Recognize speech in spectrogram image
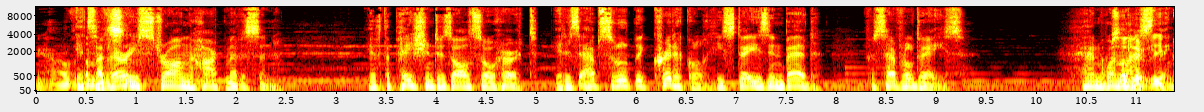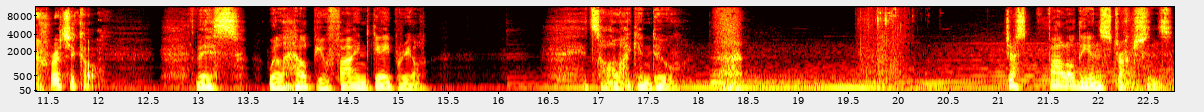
We have it's the a very strong heart medicine. If the patient is also hurt, it is absolutely critical he stays in bed for several days. And absolutely one last thing. critical. This will help you find Gabriel. It's all I can do. Just follow the instructions.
